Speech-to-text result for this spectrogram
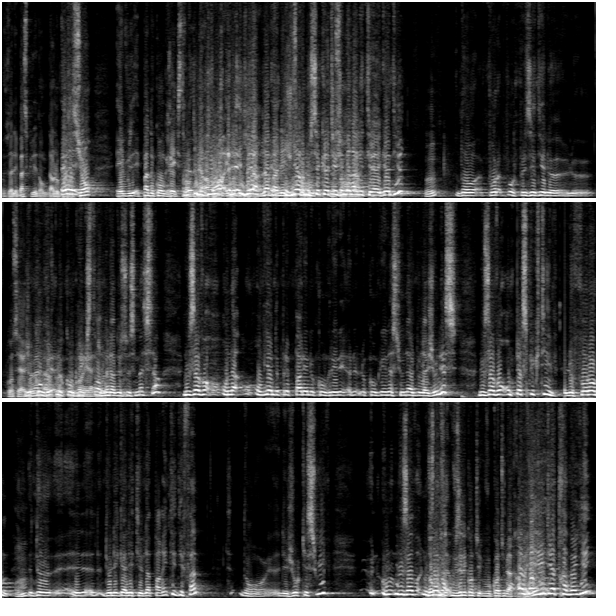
vous allez basculer donc dans l'opposition. Et vous, et pas de congrès extraordinaire Le- le- avant. Et Nabil hier, aller le secrétaire de général était à Agadir dont- pour, pour présider le, congrès, hein, congrès congrès extraordinaire de ce matin. Nous avons, on, a, on vient de préparer le congrès, le congrès national de la jeunesse. Nous avons en perspective le forum de, euh, de l'égalité et de la parité des femmes dans les jours qui suivent. Nous avons, nous Donc, avons- vous, vous allez continuer, vous continuez à on va travailler. continuer à travailler,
